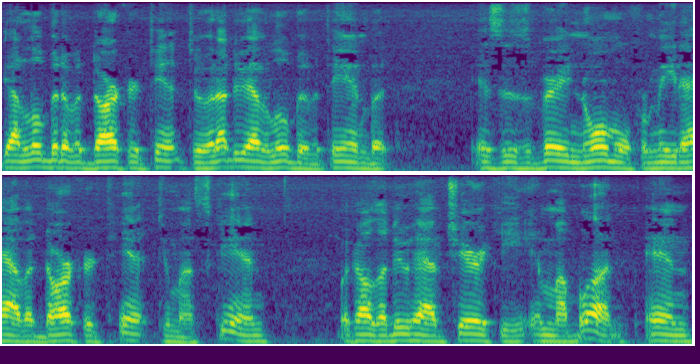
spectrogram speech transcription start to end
got a little bit of a darker tint to it. I do have a little bit of a tan, but this is very normal for me to have a darker tint to my skin because I do have Cherokee in my blood. And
